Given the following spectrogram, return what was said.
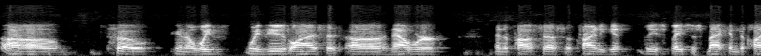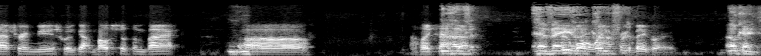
um, so you know, we've we've utilized it. now we're in the process of trying to get these spaces back into classroom use. We've got most of them back. Mm-hmm. I think have, have any more weeks in the big room. Okay.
